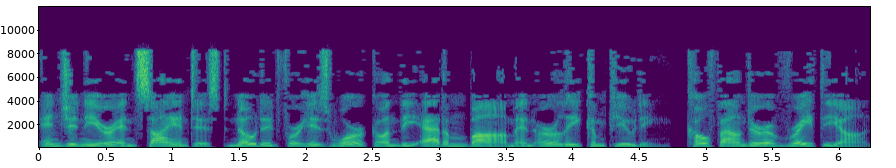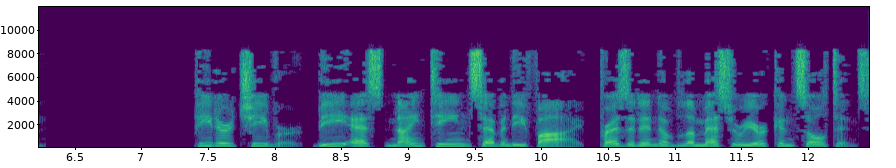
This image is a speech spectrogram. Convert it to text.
engineer and scientist noted for his work on the atom bomb and early computing, co-founder of Raytheon. Peter Cheever BS 1975, president of LeMessurier Consultants.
